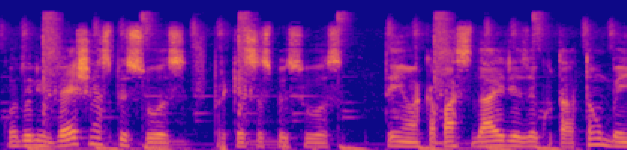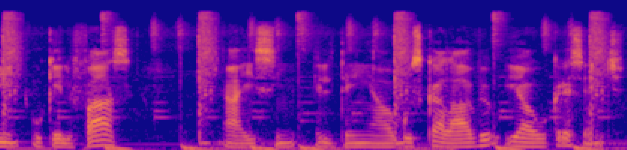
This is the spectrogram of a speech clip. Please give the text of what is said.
Quando ele investe nas pessoas para que essas pessoas tenham a capacidade de executar tão bem o que ele faz, aí sim ele tem algo escalável e algo crescente.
